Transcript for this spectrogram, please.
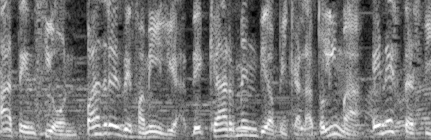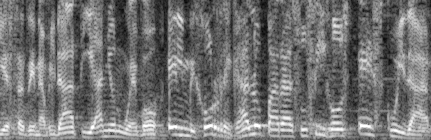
Atención, padres de familia de Carmen de Apicalá, Tolima. En estas fiestas de Navidad y Año Nuevo, el mejor regalo para sus hijos es cuidar,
